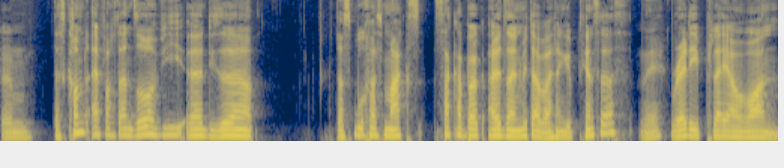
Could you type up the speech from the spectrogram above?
ähm, Das kommt einfach dann so wie äh, dieser, das Buch, was Mark Zuckerberg all seinen Mitarbeitern gibt. Kennst du das? nee, Ready Player One.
